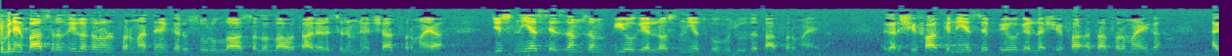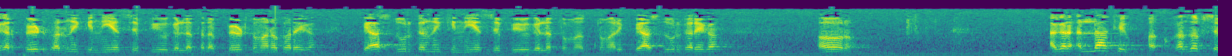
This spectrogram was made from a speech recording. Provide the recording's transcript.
ابن عباس رضی اللہ تعالیٰ فرماتے ہیں کہ رسول اللہ صلی اللہ تعالی علیہ وسلم نے ارشاد فرمایا، جس نیت سے زمزم پیو گے اللہ اس نیت کو وجود عطا فرمائے گا۔ اگر شفا کی نیت سے پیو گے اللہ شفا عطا فرمائے گا۔ اگر پیٹ بھرنے کی نیت سے پیو گے اللہ تعالیٰ پیٹ تمہارا بھرے گا۔ پیاس دور کرنے کی نیت سے پیو گے اللہ تمہاری پیاس دور کرے گا۔ اور اگر اللہ کے غضب سے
